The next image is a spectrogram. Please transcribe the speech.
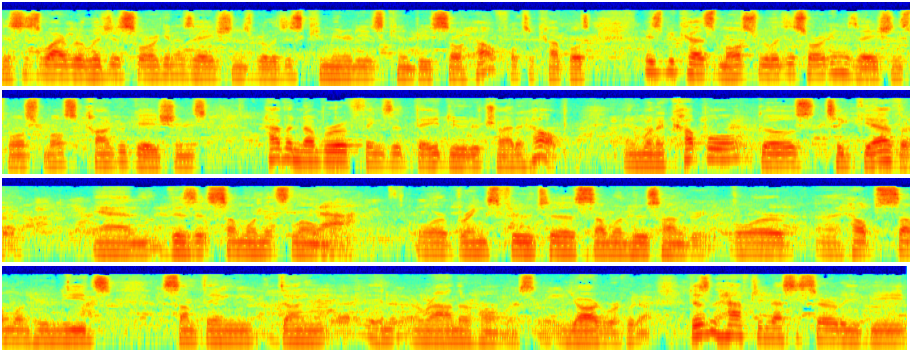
this is why religious organizations, religious communities can be so helpful to couples, is because most religious organizations, most most congregations, have a number of things that they do to try to help. And when a couple goes together and visits someone that's lonely Yeah. Or brings food to someone who's hungry, or uh, helps someone who needs something done in around their home, yard work. It doesn't have to necessarily be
